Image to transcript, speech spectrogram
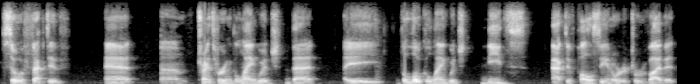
so effective at um, transferring the language that a the local language needs active policy in order to revive it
